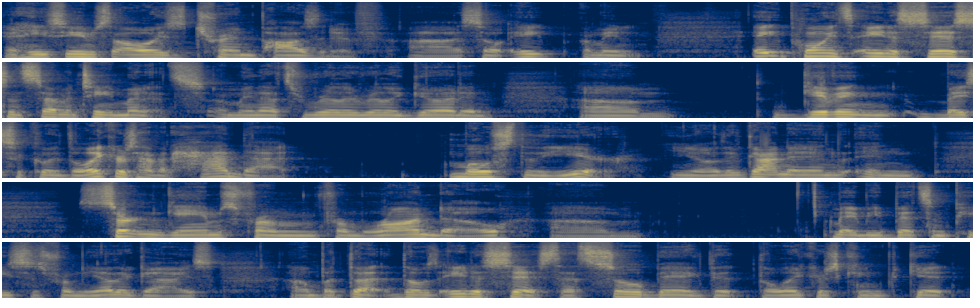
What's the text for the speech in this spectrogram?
and he seems to always trend positive. Uh, so eight, I mean, eight points, eight assists in 17 minutes. I mean, that's really really good, and um, giving basically the Lakers haven't had that most of the year. You know, they've gotten it in in certain games from from Rondo. Um, maybe bits and pieces from the other guys. Um, but that those eight assists, that's so big that the Lakers can get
